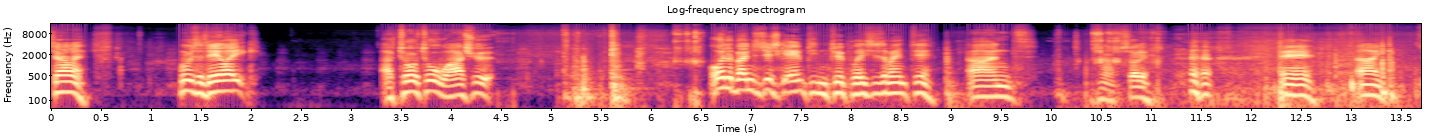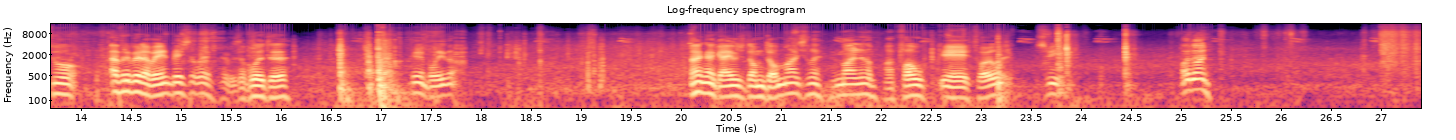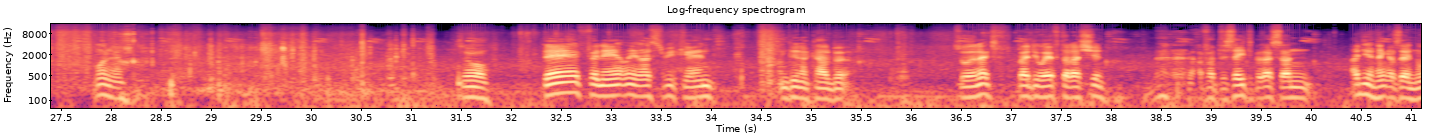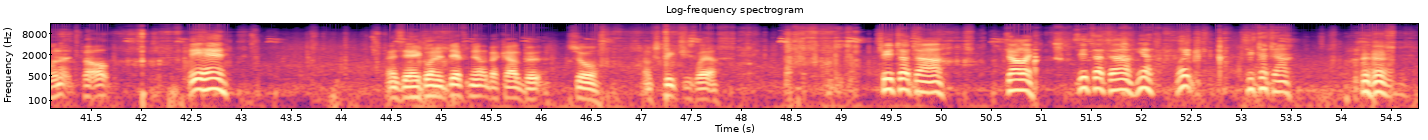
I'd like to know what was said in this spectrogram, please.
Charlie, what was the day like? A total washout. All the bins just get emptied in two places I went to, and oh, sorry. Eh, aye, so everywhere I went basically, it was a blue do. Couldn't believe it. I think a guy was dumb dumb actually in them, a full uh, toilet suite. Hold on. Now. So, definitely this weekend I'm doing a car boot. So the next video after this if I decide to put this in, I didn't think there's anything on it to put up. Hey hen! It's uh, going to definitely be a car boot, so I'll speak to you later. Say ta-ta! Charlie, say ta-ta, here, look, say ta-ta.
